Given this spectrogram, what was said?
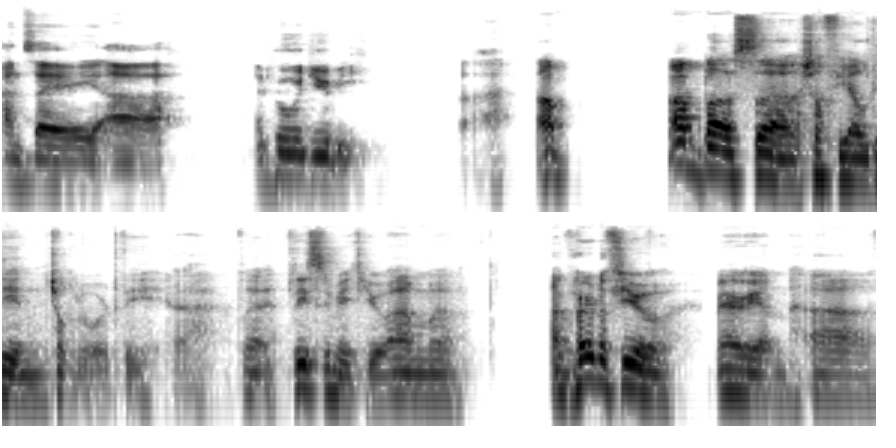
and say, uh, "And who would you be?" Uh, Ab- Abbas uh, Shafialdin Chakraborty. Uh, ple- pleased to meet you. Um, uh, I've heard of you, Marion, uh,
